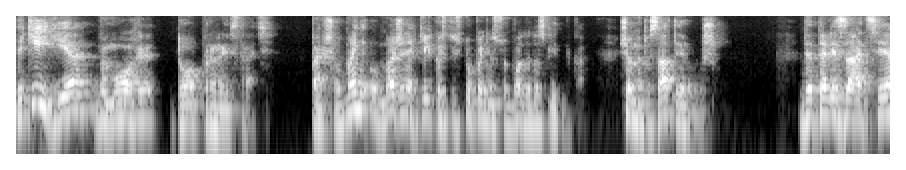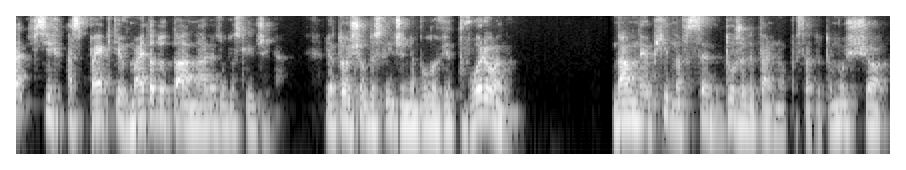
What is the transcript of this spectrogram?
Які є вимоги до пререєстрації? Перше, обмеження- кількості ступенів свободи дослідника. Що написав, ти робиш. Деталізація всіх аспектів методу та аналізу дослідження. для того, щоб дослідження було відтворюваним, нам необхідно все дуже детально описати, тому що,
